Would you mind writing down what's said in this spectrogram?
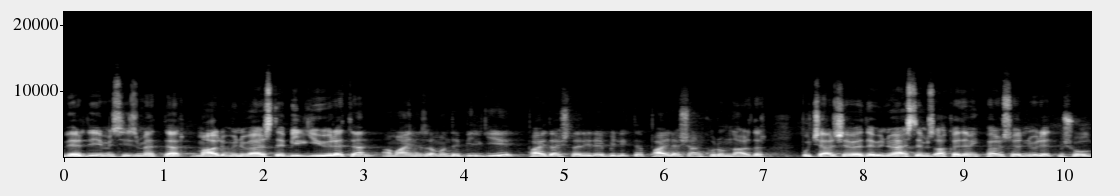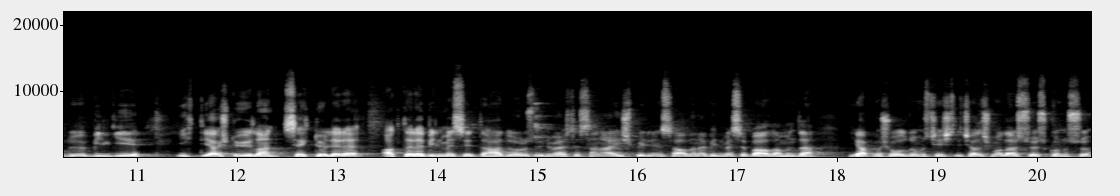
verdiğimiz hizmetler. Malum üniversite bilgiyi üreten ama aynı zamanda bilgiyi paydaşlarıyla birlikte paylaşan kurumlardır. Bu çerçevede üniversitemiz akademik personelin üretmiş olduğu bilgiyi ihtiyaç duyulan sektörlere aktarabilmesi, daha doğrusu üniversite sanayi işbirliğinin sağlanabilmesi bağlamında yapmış olduğumuz çeşitli çalışmalar söz konusu.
